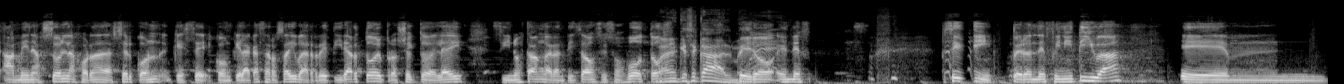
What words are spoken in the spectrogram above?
amenazó en la jornada de ayer con que, se, con que la Casa Rosada iba a retirar todo el proyecto de ley si no estaban garantizados esos votos. Bueno, que se calme. Pero en sí, sí, pero en definitiva, eh,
